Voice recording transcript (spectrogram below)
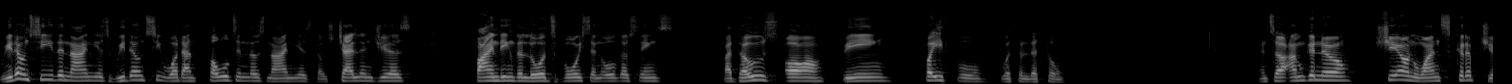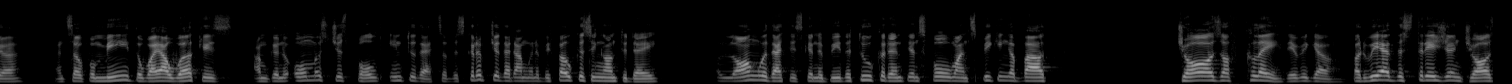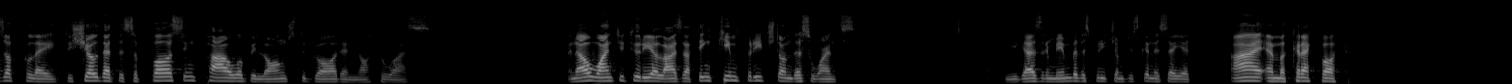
We don't see the nine years. We don't see what unfolds in those nine years, those challenges, finding the Lord's voice, and all those things. But those are being faithful with a little. And so I'm going to share on one scripture. And so for me, the way I work is I'm going to almost just build into that. So the scripture that I'm going to be focusing on today, along with that, is going to be the 2 Corinthians 4 1, speaking about jars of clay. There we go. But we have this treasure in jars of clay to show that the surpassing power belongs to God and not to us. And I want you to realize, I think Kim preached on this once. Do you guys remember this preach? I'm just going to say it. I am a crackpot.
